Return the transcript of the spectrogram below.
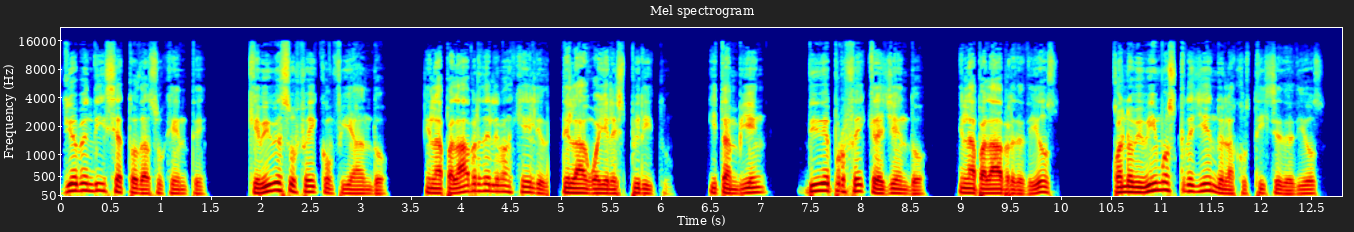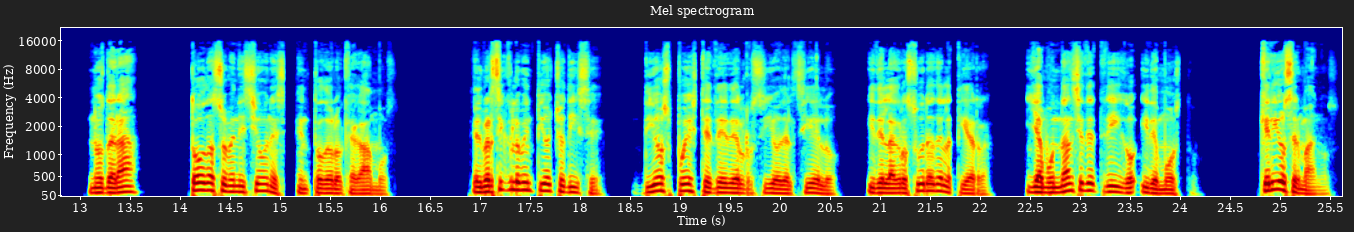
Dios bendice a toda su gente que vive su fe confiando en la palabra del Evangelio del agua y el Espíritu, y también vive por fe creyendo en la palabra de Dios. Cuando vivimos creyendo en la justicia de Dios, nos dará todas sus bendiciones en todo lo que hagamos. El versículo 28 dice, Dios pues te dé del rocío del cielo y de la grosura de la tierra, y abundancia de trigo y de mosto. Queridos hermanos,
